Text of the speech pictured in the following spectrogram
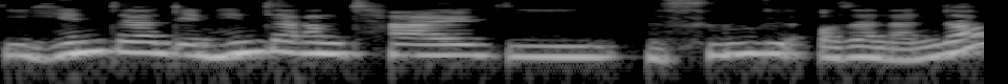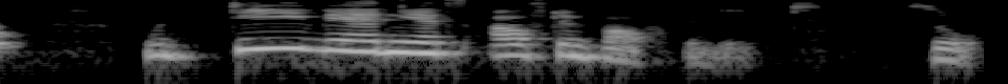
die hinter, den hinteren Teil, die Flügel auseinander und die werden jetzt auf den Bauch gelegt. So.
